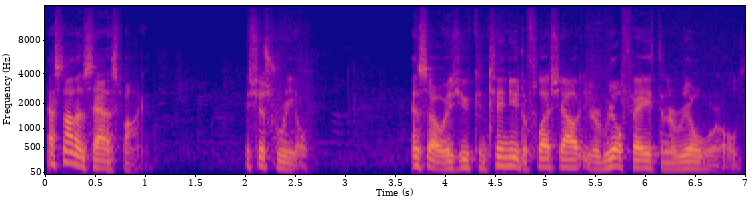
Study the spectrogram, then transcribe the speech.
That's not unsatisfying. It's just real. And so, as you continue to flesh out your real faith in a real world,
